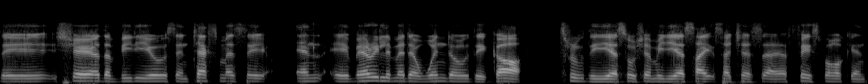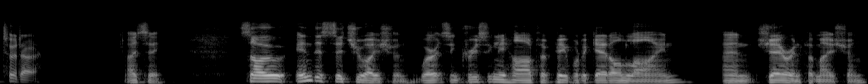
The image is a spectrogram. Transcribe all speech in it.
they share the videos and text message in a very limited window they got through the uh, social media sites such as uh, Facebook and Twitter. I see. So, in this situation where it's increasingly hard for people to get online and share information,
